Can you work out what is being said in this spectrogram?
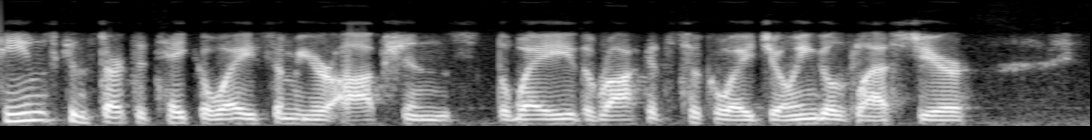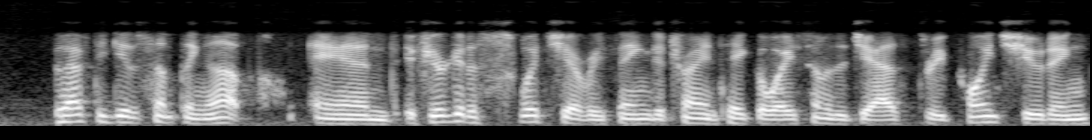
teams can start to take away some of your options, the way the Rockets took away Joe Ingles last year, you have to give something up. And if you're going to switch everything to try and take away some of the Jazz three-point shooting,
